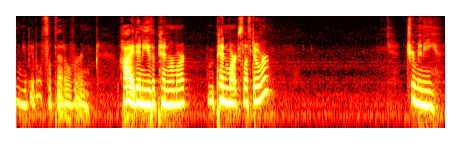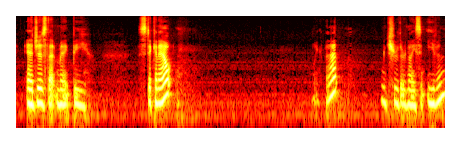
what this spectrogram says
And you'll be able to flip that over and hide any of the pen, remark, pen marks left over. Trim any edges that might be sticking out. Like that. Make sure they're nice and even.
